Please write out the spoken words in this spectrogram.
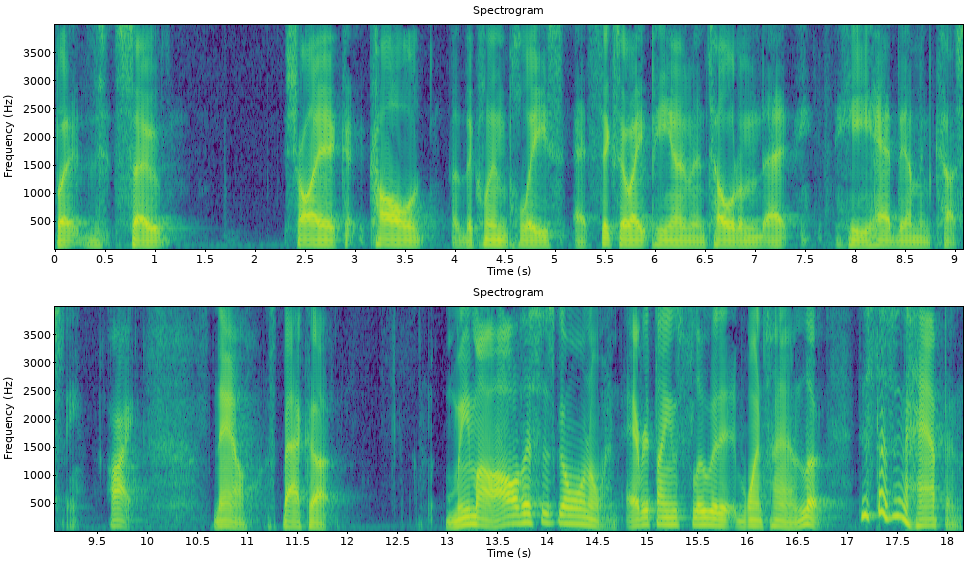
But so Charlet called the Clinton police at 6:08 p.m. and told them that he had them in custody. All right, now let's back up. Meanwhile, all this is going on. Everything's fluid at one time. Look, this doesn't happen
